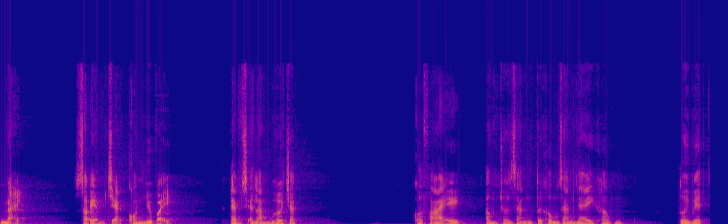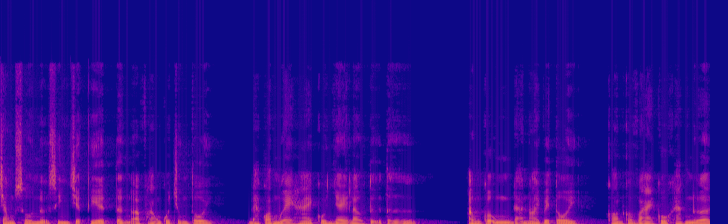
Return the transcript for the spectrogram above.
này, sao em trẻ con như vậy? Em sẽ làm bừa chắc. Có phải ông cho rằng tôi không dám nhảy không? Tôi biết trong số nữ sinh trước kia từng ở phòng của chúng tôi đã có 12 cô nhảy lầu tự tử. Ông cũng đã nói với tôi còn có vài cô khác nữa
